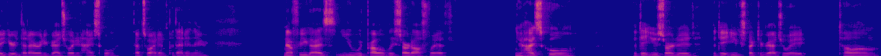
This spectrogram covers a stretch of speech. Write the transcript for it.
figured that I already graduated high school. That's why I didn't put that in there. Now, for you guys, you would probably start off with your high school, the date you started, the date you expect to graduate. Tell them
